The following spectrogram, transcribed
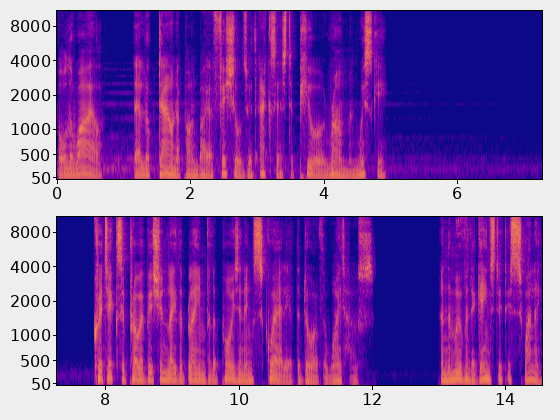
All the while, they're looked down upon by officials with access to pure rum and whiskey. Critics of prohibition lay the blame for the poisoning squarely at the door of the White House. And the movement against it is swelling.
